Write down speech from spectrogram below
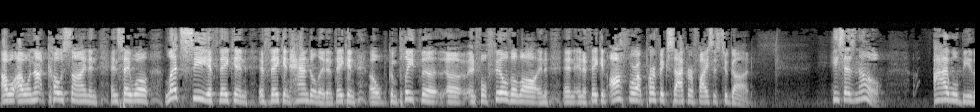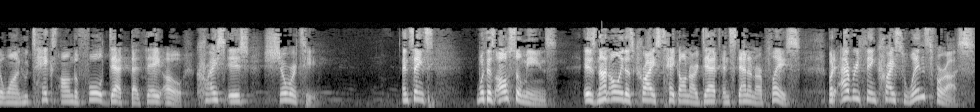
I will, I will not co-sign and, and say, well, let's see if they can, if they can handle it and if they can uh, complete the, uh, and fulfill the law and, and, and if they can offer up perfect sacrifices to God. He says, no. I will be the one who takes on the full debt that they owe. Christ is surety. And saints, what this also means is not only does Christ take on our debt and stand in our place, but everything Christ wins for us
